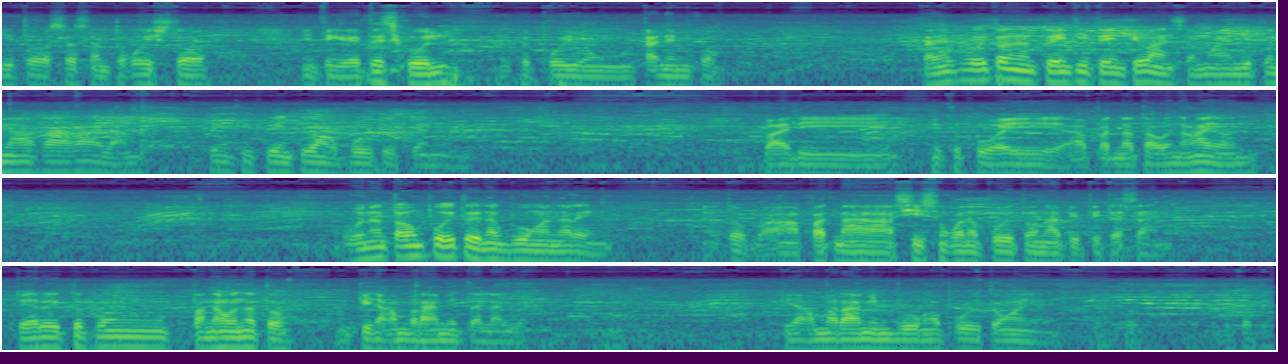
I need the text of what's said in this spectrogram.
Dito sa Santo Cristo Integrated School. Ito po yung tanim ko. Tanim po ito ng 2021 sa mga hindi po nakakaalam. 2021 ko po ito tanim. Bali, ito po ay apat na taon na ngayon. Unang taon po ito, nagbunga na rin. Ito, apat na season ko na po itong napipitasan. Pero ito pong panahon na to, ang pinakamarami talaga. Pinakamaraming bunga po ito ngayon. Ito, ito, ito.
